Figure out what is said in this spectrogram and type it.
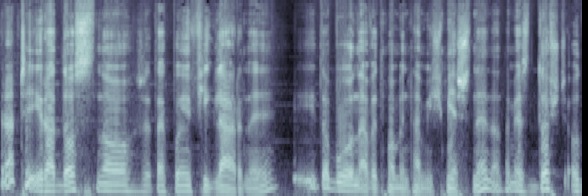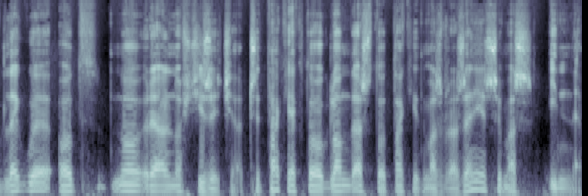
raczej radosno, że tak powiem, figlarny i to było nawet momentami śmieszne, natomiast dość odległe od no, realności życia. Czy tak jak to oglądasz, to takie masz wrażenie, czy masz inne?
